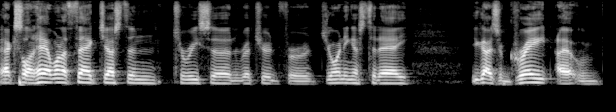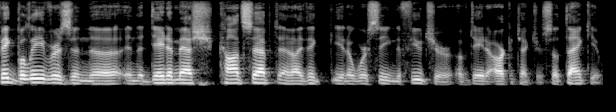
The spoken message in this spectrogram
Excellent. Hey, I want to thank Justin, Teresa, and Richard for joining us today. You guys are great. I'm big believers in the in the data mesh concept, and I think you know we're seeing the future of data architecture. So thank you.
